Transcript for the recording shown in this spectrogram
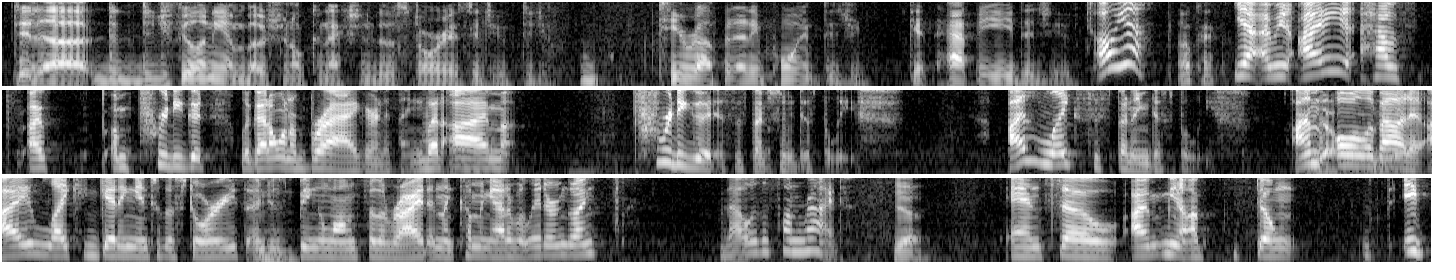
Did uh did, did you feel any emotional connection to the stories? Did you did you tear up at any point? Did you get happy? Did you? Oh yeah. Okay. Yeah, I mean, I have, I, I'm pretty good. Look, I don't want to brag or anything, but I'm pretty good at suspension of disbelief. I like suspending disbelief. I'm Yeah, all well, about yeah. it. I like getting into the stories and Mm-hmm. just being along for the ride, and then coming out of it later and going, "That was a fun ride." Yeah. And so I'm, you know, I don't. It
